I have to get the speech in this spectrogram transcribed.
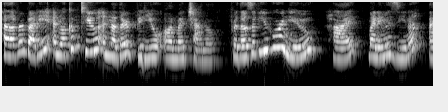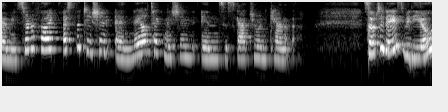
Hello everybody and welcome to another video on my channel. For those of you who are new, hi, my name is Zena. I am a certified esthetician and nail technician in Saskatchewan, Canada. So today's video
